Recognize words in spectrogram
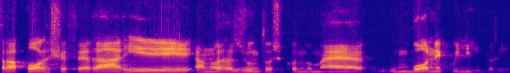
fra Porsche e Ferrari, hanno raggiunto secondo me un buon equilibrio.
